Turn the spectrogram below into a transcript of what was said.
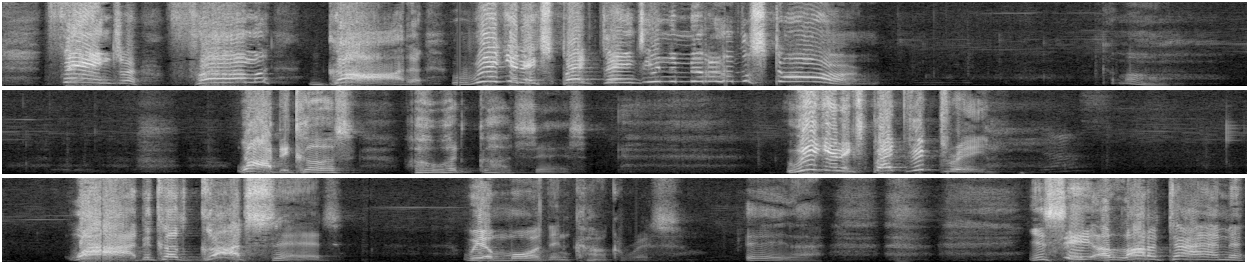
things from God. We can expect things in the middle of the storm. Come on. Why? Because of what God says. We can expect victory. Why? Because God said we are more than conquerors. You see, a lot of time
